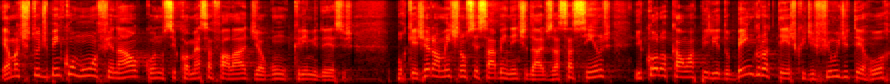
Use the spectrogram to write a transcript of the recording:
É uma atitude bem comum, afinal, quando se começa a falar de algum crime desses. Porque geralmente não se sabe a identidade dos assassinos e colocar um apelido bem grotesco de filme de terror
